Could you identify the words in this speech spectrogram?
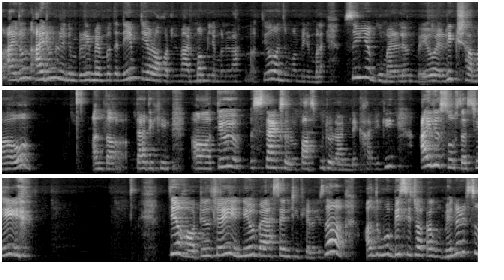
I don't I don't remember remember the name त्यो एउटा होटलमा मम्मीले मलाई राख्नुभएको थियो। अन्त मम्मीले मलाई सुइयो घुमाएर ल्याउनु भयो रिक्सामा हो। अन्त त्यहाँदेखि त्यो स्न्याक्सहरू फास्टफुडहरू हामीले खायो कि। अहिले सोच्दा चाहिँ त्यो होटल चाहिँ न्यु एसएनटी थियो रहेछ। अन्त म बेसी जग्गा घुमेन रहेछु।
